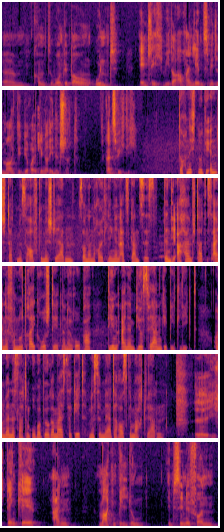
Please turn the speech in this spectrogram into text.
ähm, kommt Wohnbebauung und endlich wieder auch ein Lebensmittelmarkt in die Reutlinger Innenstadt. Ganz wichtig. Doch nicht nur die Innenstadt müsse aufgemischt werden, sondern Reutlingen als Ganzes. Denn die Achalmstadt ist eine von nur drei Großstädten in Europa, die in einem Biosphärengebiet liegt und wenn es nach dem Oberbürgermeister geht, müsse mehr daraus gemacht werden. Äh, ich denke an Markenbildung im Sinne von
